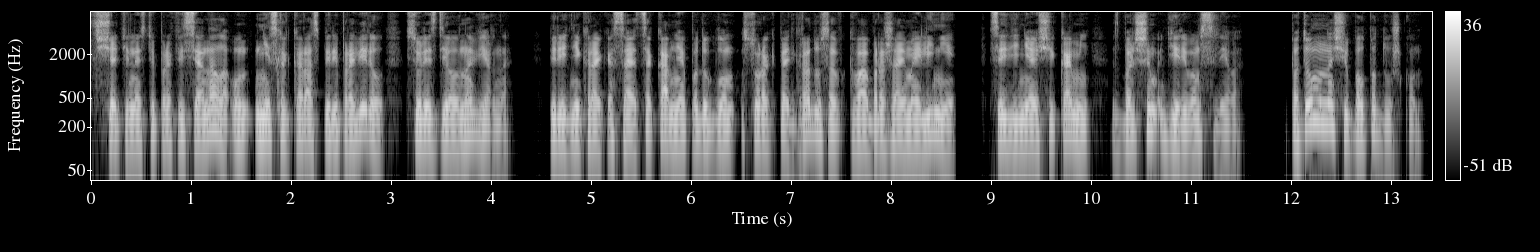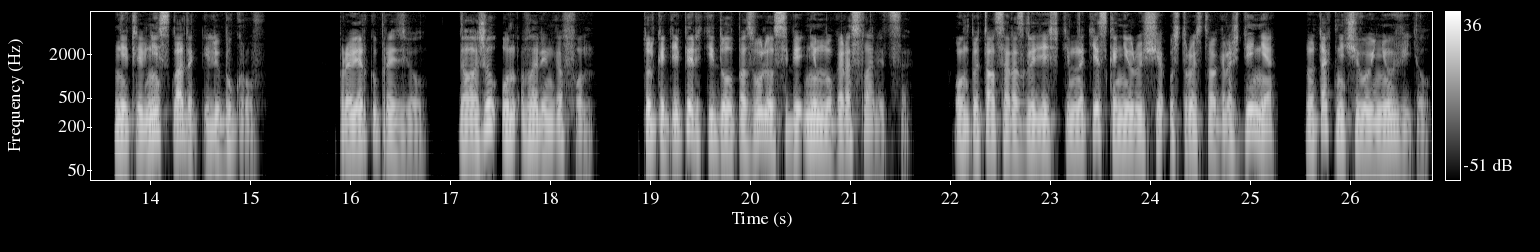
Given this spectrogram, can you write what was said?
С тщательностью профессионала он несколько раз перепроверил, все ли сделано верно. Передний край касается камня под углом 45 градусов к воображаемой линии, соединяющей камень с большим деревом слева. Потом он нащупал подушку. Нет ли в ней складок или бугров. Проверку произвел. Доложил он в ларингофон. Только теперь Тидол позволил себе немного расслабиться. Он пытался разглядеть в темноте сканирующее устройство ограждения, но так ничего и не увидел.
